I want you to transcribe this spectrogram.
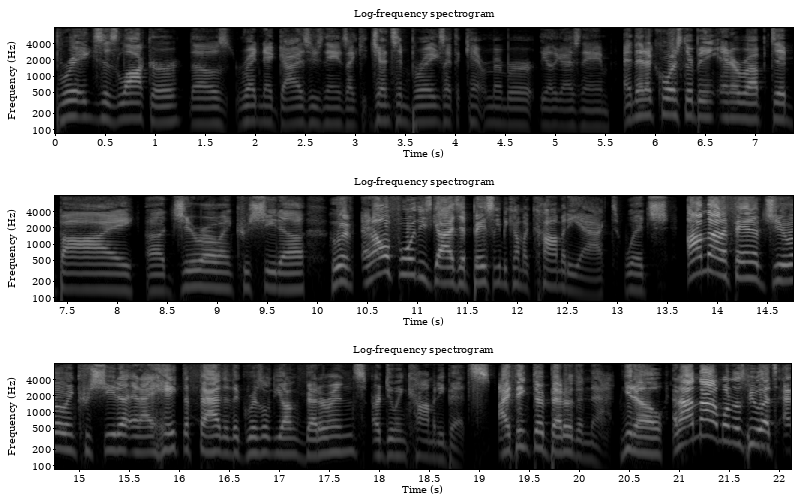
Briggs' locker, those redneck guys whose names like Jensen Briggs, I can't remember the other guy's name. And then, of course, they're being interrupted by uh, Jiro and Kushida, who have, and all four of these guys have basically become a comedy act, which I'm not a fan of Jiro and Kushida, and I hate the fact that the grizzled young veterans are doing comedy bits. I think they're better than that, you know? And I'm not one of those people that's uh,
